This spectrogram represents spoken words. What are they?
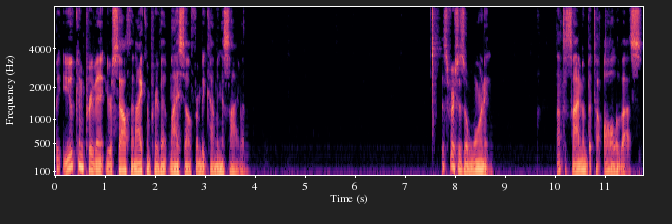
but you can prevent yourself and I can prevent myself from becoming a Simon. This verse is a warning, not to Simon, but to all of us.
